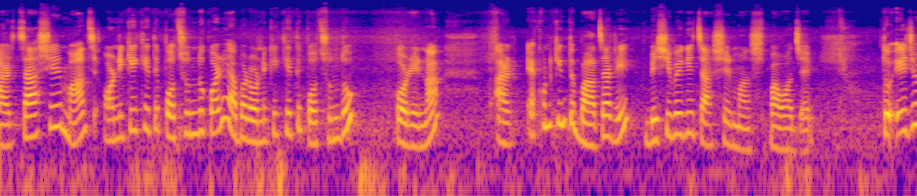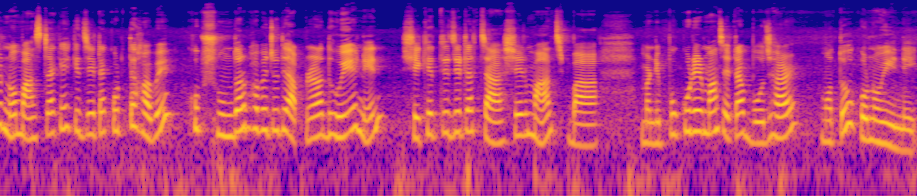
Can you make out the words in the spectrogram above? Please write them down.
আর চাষের মাছ অনেকে খেতে পছন্দ করে, আবার অনেকে খেতে পছন্দ করে না। আর এখন কিন্তু বাজারে বেশিরভাগই চাষের মাছ পাওয়া যায়। তো এই জন্য মাছটাকে যেটা করতে হবে, খুব সুন্দরভাবে যদি আপনারা ধুয়ে নেন, সেক্ষেত্রে যেটা চাষের মাছ বা মানে পুকুরের মাছ, এটা বোঝার মতো কোনোই নেই।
